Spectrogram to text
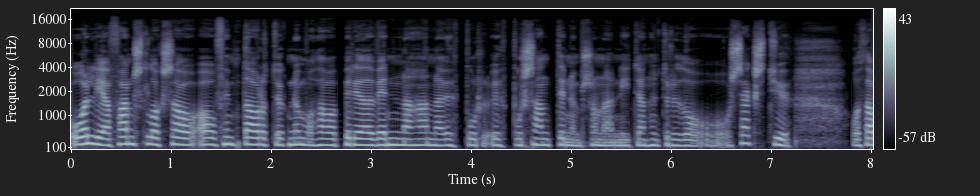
Ólja eh, fannsloks á, á 5. áratögnum og það var byrjað að vinna hana upp úr, upp úr sandinum svona 1960 og þá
